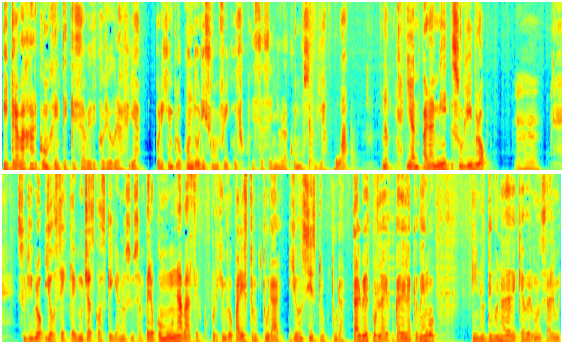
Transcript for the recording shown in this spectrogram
y trabajar con gente que sabe de coreografía por ejemplo, con Doris Humphrey, esa señora cómo sabía, wow. No. Y para mí su libro, su libro, yo sé que hay muchas cosas que ya no se usan, pero como una base, por ejemplo, para estructurar, yo sí estructura, tal vez por la época de la que vengo, y no tengo nada de qué avergonzarme.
